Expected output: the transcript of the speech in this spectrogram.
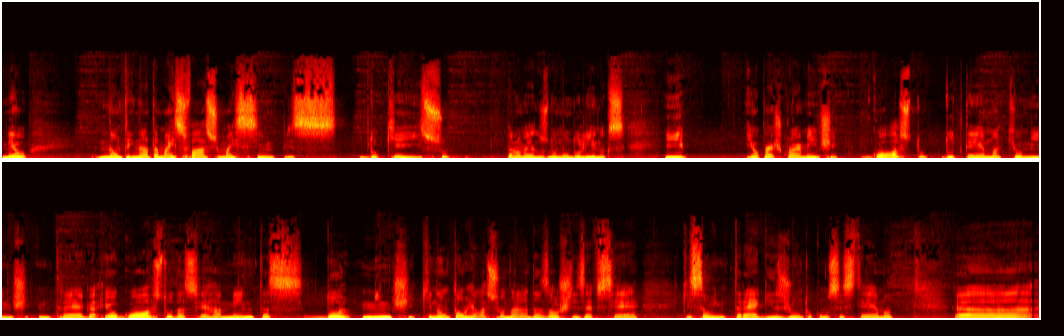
Meu, não tem nada mais fácil, mais simples do que isso, pelo menos no mundo Linux. E eu particularmente gosto do tema que o Mint entrega, eu gosto das ferramentas do Mint que não estão relacionadas ao XFCE, que são entregues junto com o sistema. Uh,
